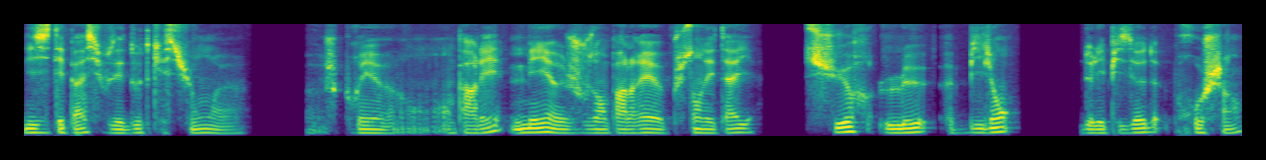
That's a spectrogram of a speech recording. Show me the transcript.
N'hésitez pas si vous avez d'autres questions, je pourrais en parler, mais je vous en parlerai plus en détail sur le bilan de l'épisode prochain.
